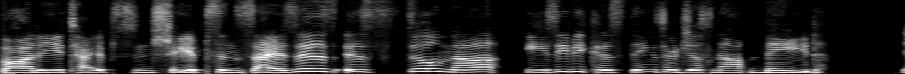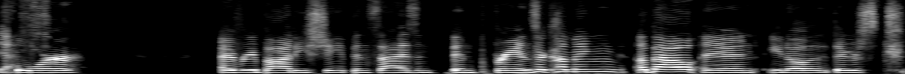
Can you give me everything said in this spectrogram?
body types and shapes and sizes is still not easy because things are just not made Yes. for every body shape and size and, and brands are coming about and you know there's tr-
